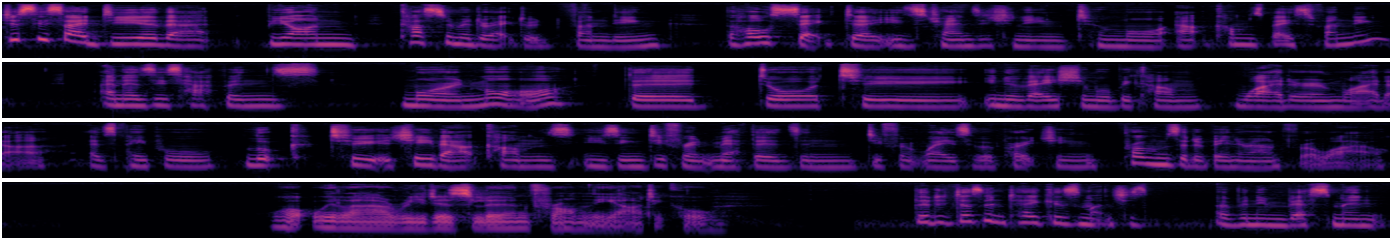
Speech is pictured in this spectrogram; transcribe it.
just this idea that beyond customer directed funding, the whole sector is transitioning to more outcomes based funding. And as this happens more and more, the door to innovation will become wider and wider as people look to achieve outcomes using different methods and different ways of approaching problems that have been around for a while. What will our readers learn from the article? That it doesn't take as much of an investment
